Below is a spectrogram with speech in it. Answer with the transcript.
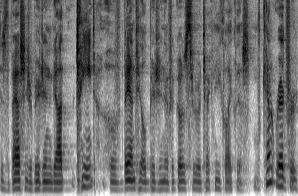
is the passenger pigeon got taint of band-tailed pigeon if it goes through a technique like this? Well, Kent Redford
